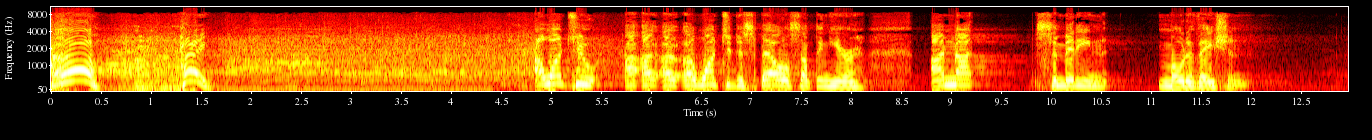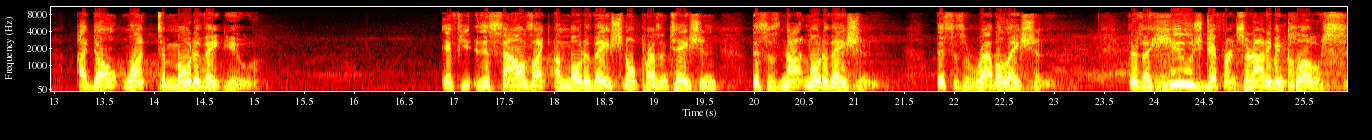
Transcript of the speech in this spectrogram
Oh, hey. I want to, I, I, I want to dispel something here. I'm not submitting motivation. I don't want to motivate you. If you, this sounds like a motivational presentation, this is not motivation. This is revelation. There's a huge difference. They're not even close.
